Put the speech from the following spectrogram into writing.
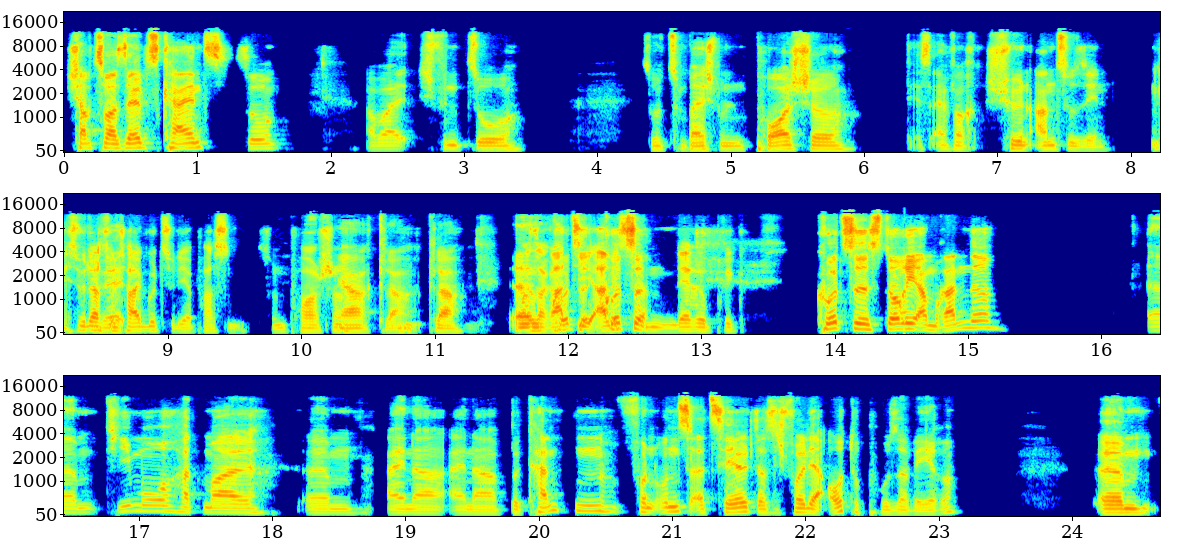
Ich habe zwar selbst keins, so, aber ich finde so, so zum Beispiel ein Porsche, der ist einfach schön anzusehen. Es würde auch total gut zu dir passen. So ein Porsche. Ja, klar, klar. Äh, Maserati, kurze, alles kurze, in der Rubrik. kurze Story am Rande. Ähm, Timo hat mal ähm, einer, einer Bekannten von uns erzählt, dass ich voll der Autoposer wäre. Ähm,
